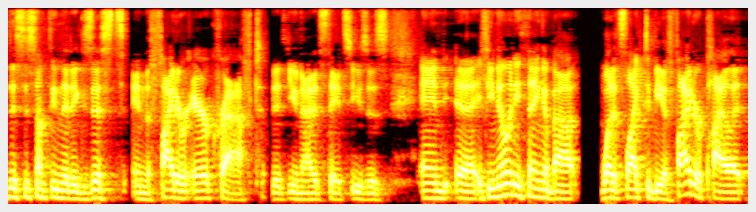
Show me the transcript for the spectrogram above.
This is something that exists in the fighter aircraft that the United States uses. And uh, if you know anything about what it's like to be a fighter pilot,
